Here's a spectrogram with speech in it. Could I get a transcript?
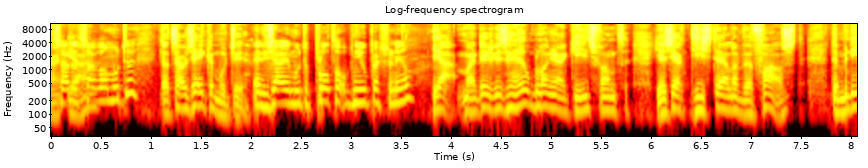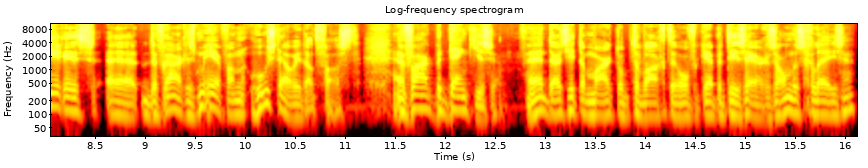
ja, zou dat ja, zou wel moeten? dat zou zeker moeten. En die zou je moeten plotten op nieuw personeel? Ja, maar er is heel belangrijk iets, want je zegt die stellen we vast. De manier is, eh, de vraag is meer van hoe stel je dat vast? En vaak bedenk je ze. Daar zit de markt op te wachten of ik heb het eens ergens anders gelezen.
